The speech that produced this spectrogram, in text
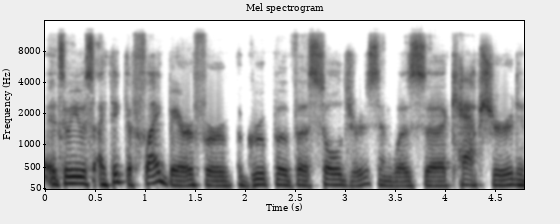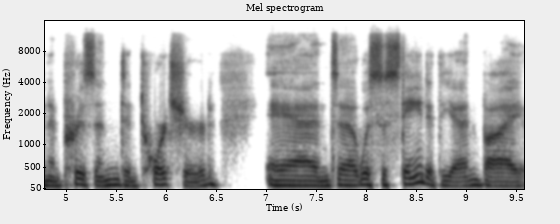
And so he was, I think, the flag bearer for a group of uh, soldiers and was uh, captured and imprisoned and tortured and uh, was sustained at the end by,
